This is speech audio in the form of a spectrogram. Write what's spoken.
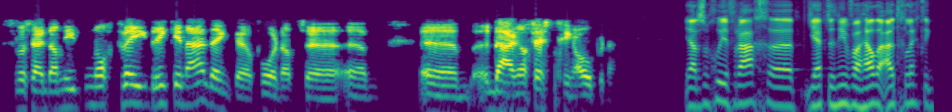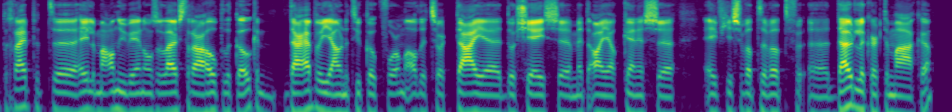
zullen zij dan niet nog twee, drie keer nadenken voordat ze Ehm, daar een vestiging openen? Ja, dat is een goede vraag. Uh, je hebt het in ieder geval helder uitgelegd. Ik begrijp het uh, helemaal nu weer en onze luisteraar hopelijk ook. En daar hebben we jou natuurlijk ook voor om al dit soort taaie dossiers uh, met al jouw kennis eventjes wat, wat duidelijker te maken.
